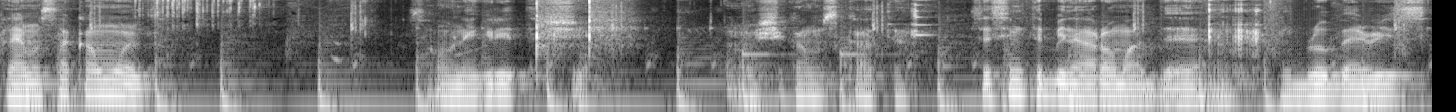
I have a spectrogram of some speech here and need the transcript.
Le-am lăsat cam mult. S-au negrit și au și cam uscate. Se simte bine aroma de blueberries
